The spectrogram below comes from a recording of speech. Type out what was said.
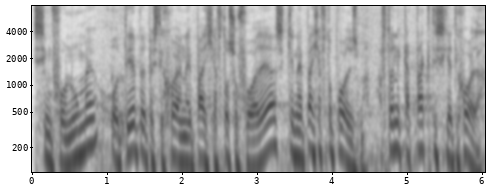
Συμφωνούμε ότι έπρεπε στη χώρα να υπάρχει αυτός ο φορέας και να υπάρχει αυτό το πόρισμα. Αυτό είναι κατάκτηση για τη χώρα.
